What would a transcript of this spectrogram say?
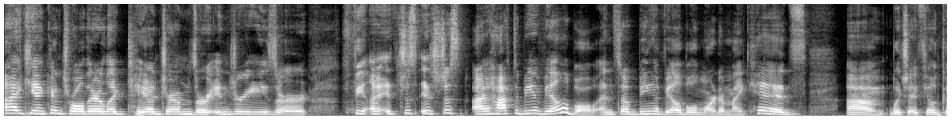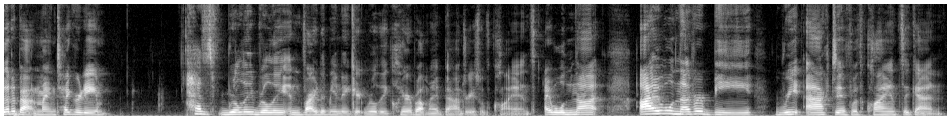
I can't control their like tantrums or injuries or feel uh, it's just it's just I have to be available. And so being available more to my kids, um, which I feel good about in my integrity, has really really invited me to get really clear about my boundaries with clients. I will not I will never be reactive with clients again.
